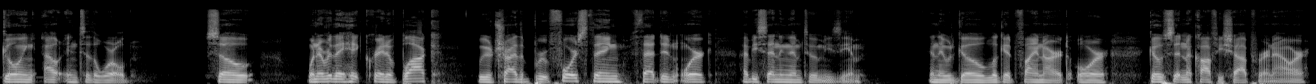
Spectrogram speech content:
going out into the world. So whenever they hit creative block, we would try the brute force thing. If that didn't work, I'd be sending them to a museum. And they would go look at fine art or go sit in a coffee shop for an hour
